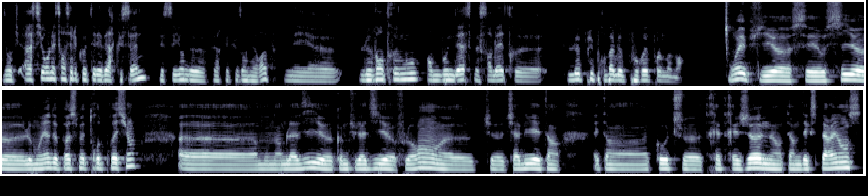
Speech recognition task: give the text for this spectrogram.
Donc assurons l'essentiel côté Leverkusen, essayons de faire quelque chose en Europe, mais le ventre mou en Bundes me semble être le plus probable pour eux pour le moment. Oui, et puis euh, c'est aussi euh, le moyen de pas se mettre trop de pression. Euh, à mon humble avis, comme tu l'as dit, Florent, Chabi est un est un coach très très jeune en termes d'expérience.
